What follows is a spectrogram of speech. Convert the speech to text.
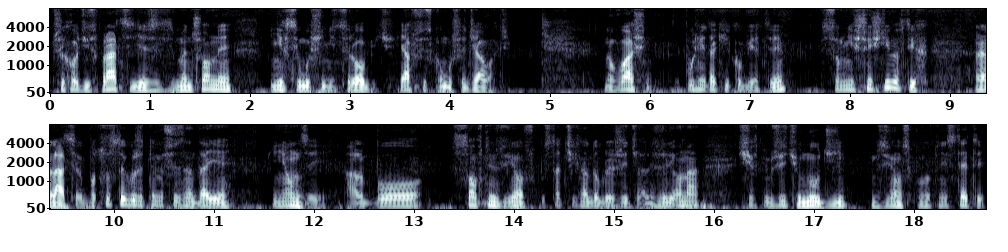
przychodzi z pracy, jest zmęczony i nie chce mu się nic robić. Ja wszystko muszę działać. No właśnie, i później takie kobiety są nieszczęśliwe w tych relacjach, bo co z tego, że ten mężczyzna daje pieniądze jej, albo są w tym związku, stać ich na dobre życie, ale jeżeli ona się w tym życiu nudzi, w tym związku, no to niestety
